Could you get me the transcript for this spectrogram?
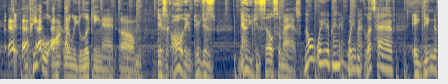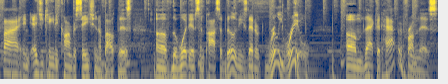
people aren't really looking at um. It's like oh they they're just now you can sell some ass. No, wait a minute, wait a minute. Let's have a dignified and educated conversation about this of the what ifs and possibilities that are really real um, that could happen from this.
